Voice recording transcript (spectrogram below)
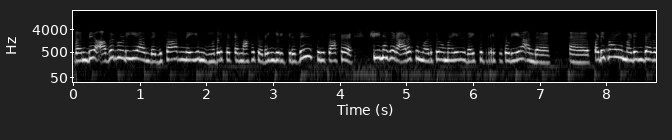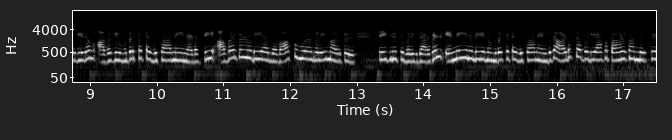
வந்து அவர்களுடைய அந்த விசாரணையும் முதற்கட்டமாக தொடங்கியிருக்கிறது. குறிப்பாக ஸ்ரீநகர் அரசு மருத்துவமனையில் வைக்கப்பட்டிருக்கக்கூடிய அந்த அஹ், படுகாயமடைந்தவர்களிடம் அவர்கள் முதற்கட்ட விசாரணையை நடத்தி அவர்களுடைய அந்த வாக்குமூலங்களையும் அவர்கள் சேகரித்து வருகிறார்கள். என்ஐஏனுடைய முதற்கட்ட விசாரணை என்பது அடுத்தபடியாக பகல்காமிற்கு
